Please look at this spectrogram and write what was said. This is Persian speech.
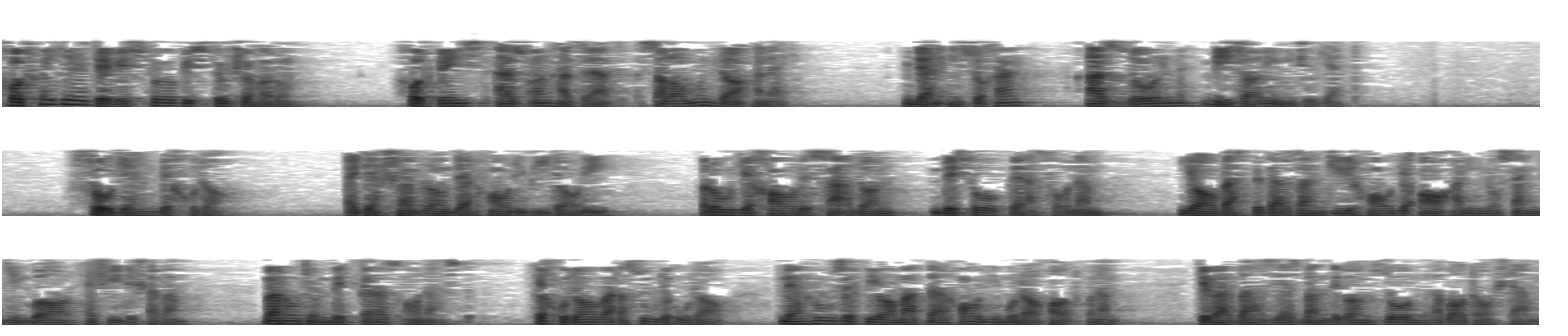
خطبه دویست و بیست و چهارم. خطبه است از آن حضرت سلام الله علیه. در این سخن از ظلم بیزاری می جوید سوگند به خدا اگر شب را در حال بیداری روی خار سعدان به صبح برسانم یا بسته در زنجیرهای آهنین و سنگین بار کشیده شوم. برایم بهتر از آن است که خدا و رسول او را در روز قیامت در حالی ملاقات کنم. که بر بعضی از بندگان ظلم روا داشتم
